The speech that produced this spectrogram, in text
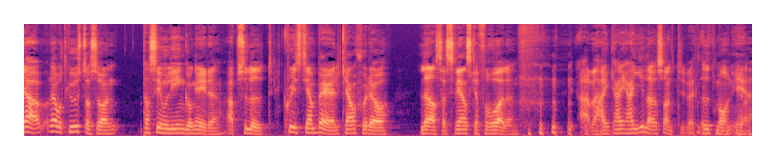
ja, Robert Gustafsson, personlig ingång i det, absolut. Christian Bale kanske då lär sig svenska för rollen. ja, men han, han, han gillar ju sånt, du vet, utmaningar. Ja.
